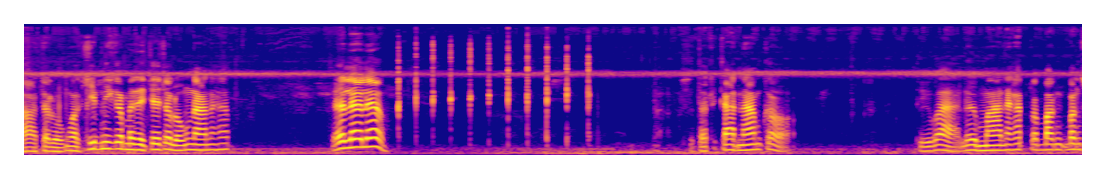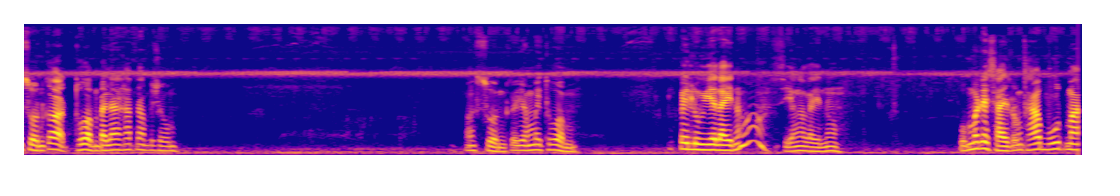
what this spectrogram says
พาเจ้าหลงว่าคลิปนี้ก็ไม่ได้เจอเจ้าหลงนานนะครับ เร็วเร็วเร็วสถานการณ์น้ำก็ ถือว่าเริ่มมานะครับแต่บางบางส่วนก็ท่วมไปแล้วครับท่านผู้ชม บางส่วนก็ยังไม่ท่วม ไปลุยอะไรเนาะเสียงอะไรเนาะผมไม่ได้ใส่รองเท้าบูทมา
